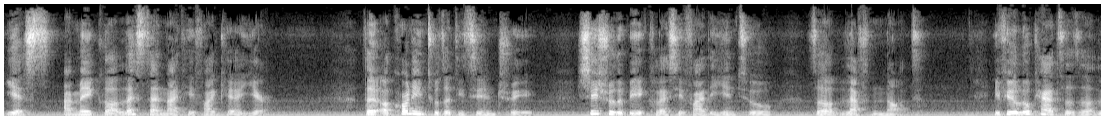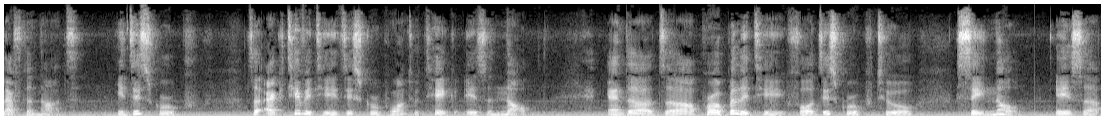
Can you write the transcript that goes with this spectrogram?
yes, I make uh, less than 95k a year. Then according to the decision tree, she should be classified into the left node. If you look at the left node, in this group, the activity this group want to take is no. And uh, the probability for this group to say no is uh,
